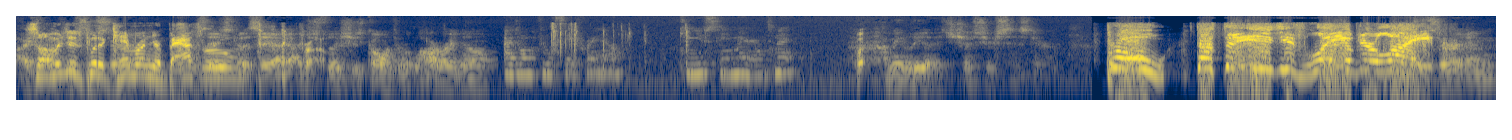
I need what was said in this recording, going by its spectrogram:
I So I'm gonna just put a camera in your and I was bathroom? just gonna say, I, I just feel like she's going through a lot right now. I don't feel safe right now. Can you stay in my room tonight? I mean, Leah, it's just your sister. Bro! That's the easiest lay of your life! Sister, and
